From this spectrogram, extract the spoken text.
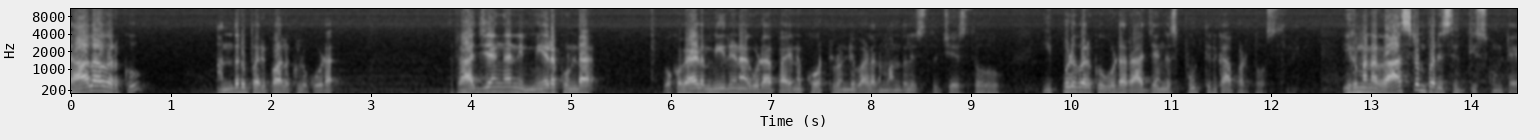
చాలా వరకు అందరు పరిపాలకులు కూడా రాజ్యాంగాన్ని మీరకుండా ఒకవేళ మీరినా కూడా పైన కోర్టులుండి వాళ్ళని మందలిస్తూ చేస్తూ ఇప్పటి వరకు కూడా రాజ్యాంగ స్ఫూర్తిని కాపాడుతూ వస్తున్నాయి. ఇక మన రాష్ట్రం పరిస్థితి తీసుకుంటే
